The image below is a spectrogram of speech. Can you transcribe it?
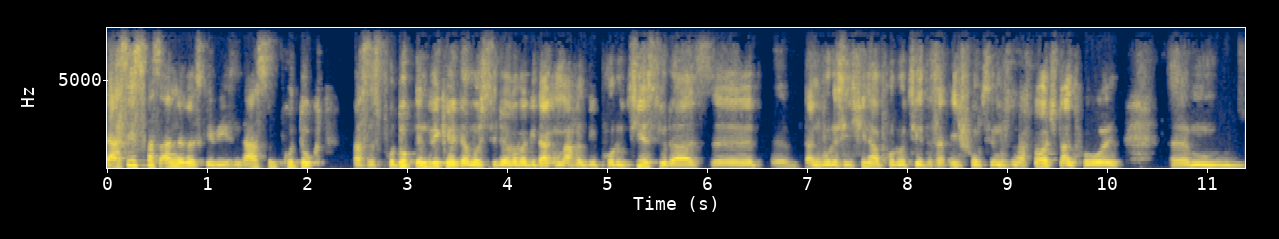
Das ist was anderes gewesen. Da ist ein Produkt. Das ist Produkt entwickelt, da musst du dir darüber Gedanken machen, wie produzierst du das. Äh, dann wurde es in China produziert, das hat nicht funktioniert, musst du nach Deutschland holen, ähm,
